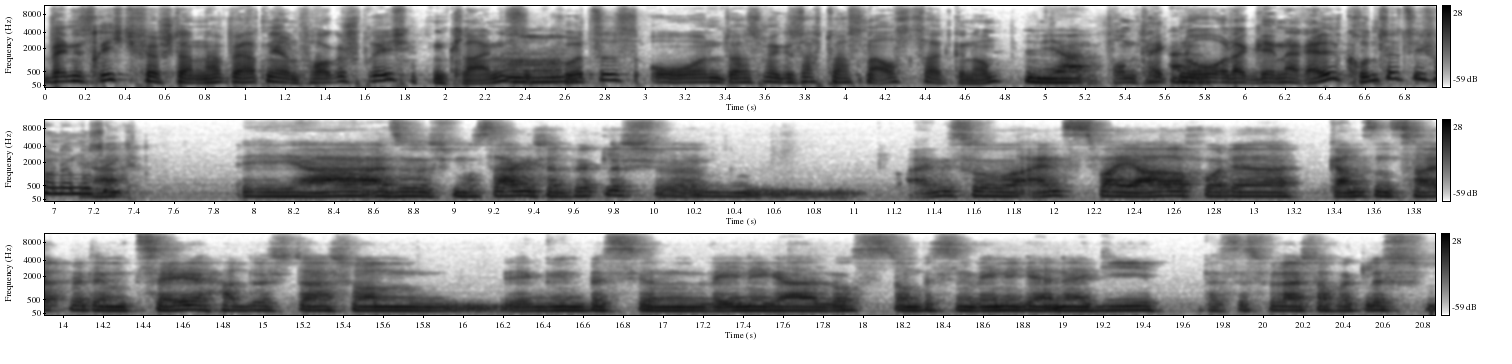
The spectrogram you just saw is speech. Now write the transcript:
Wenn ich es richtig verstanden habe, wir hatten ja ein Vorgespräch, ein kleines, Mhm. kurzes, und du hast mir gesagt, du hast eine Auszeit genommen. Ja, Vom Techno Also- oder generell grundsätzlich von der Musik? Ja, also ich muss sagen, ich hatte wirklich ähm, eigentlich so eins, zwei Jahre vor der ganzen Zeit mit dem C hatte ich da schon irgendwie ein bisschen weniger Lust und ein bisschen weniger Energie. Das ist vielleicht auch wirklich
